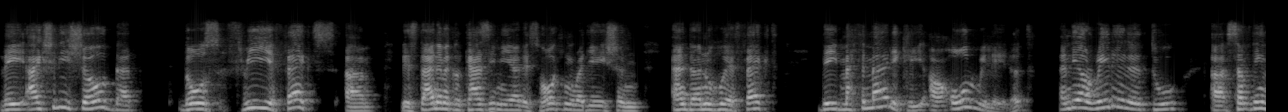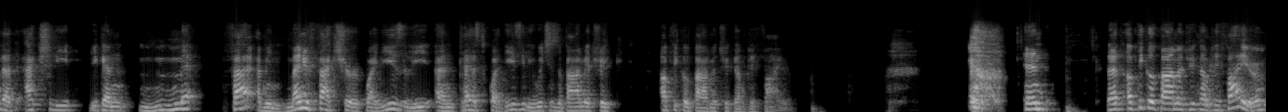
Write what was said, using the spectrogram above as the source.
they actually showed that those three effects, um, this dynamical Casimir, this Hawking radiation, and the Unruh effect, they mathematically are all related, and they are related to uh, something that actually you can I mean, manufacture quite easily and test quite easily, which is a parametric, optical parametric amplifier. and that optical parametric amplifier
